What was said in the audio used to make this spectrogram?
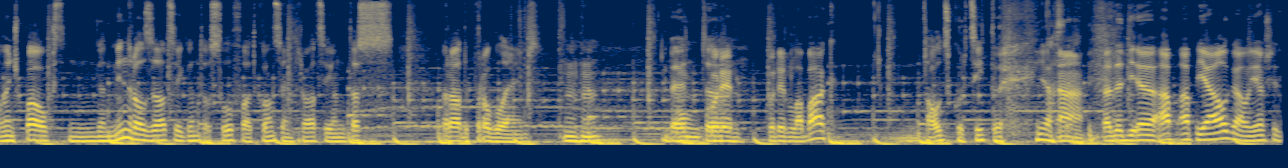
Viņš paaugstina gan mineralizāciju, gan to sulfātu koncentrāciju, un tas rada problēmas. Mm -hmm. Bet, un kur, ir, kur ir labāk? Daudz kur citur. à, tad ap, ap Jālgavu jau šis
